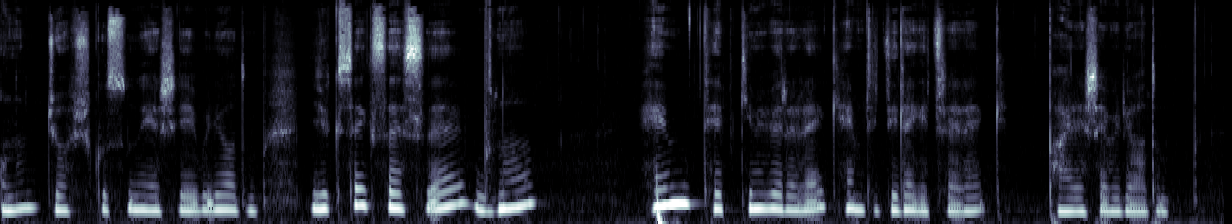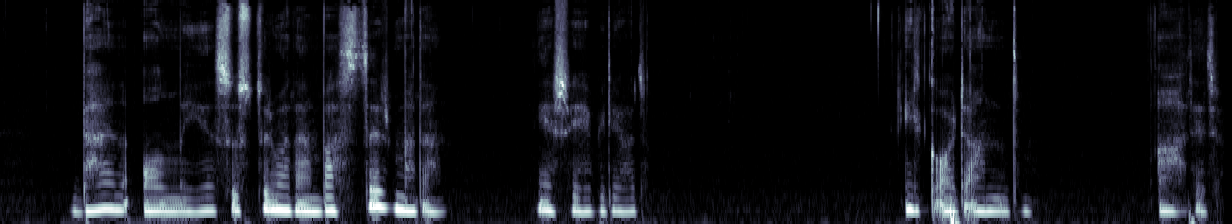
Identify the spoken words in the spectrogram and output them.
onun coşkusunu yaşayabiliyordum. Yüksek sesle bunu hem tepkimi vererek hem de dile getirerek paylaşabiliyordum ben olmayı susturmadan, bastırmadan yaşayabiliyordum. İlk orada anladım. Ah dedim.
